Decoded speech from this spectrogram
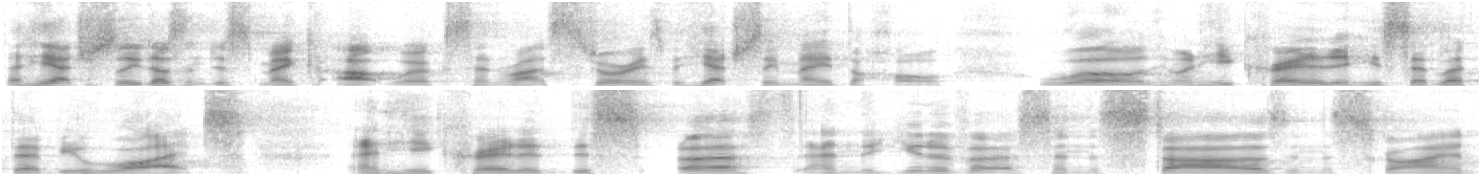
That He actually doesn't just make artworks and write stories, but He actually made the whole world. When He created it, He said, Let there be light and he created this earth and the universe and the stars and the sky and,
